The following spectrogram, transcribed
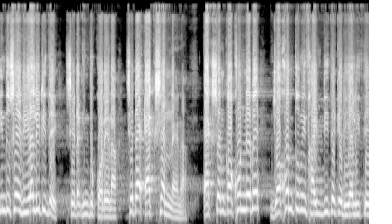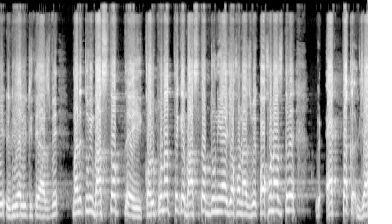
কিন্তু সে রিয়ালিটিতে সেটা কিন্তু করে না, সেটা অ্যাকশন নেয় না। অ্যাকশন কখন নেবে? যখন তুমি ফাইভ ডি থেকে রিয়ালিতে রিয়ালিটিতে আসবে মানে তুমি বাস্তব, এই কল্পনার থেকে বাস্তব দুনিয়ায় যখন আসবে, কখন আসতে একটা যা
